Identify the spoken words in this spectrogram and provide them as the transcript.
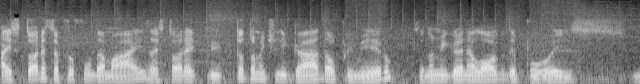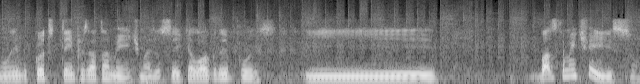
A história se aprofunda mais, a história é totalmente ligada ao primeiro. Se eu não me engano, é logo depois. Não lembro quanto tempo exatamente, mas eu sei que é logo depois. E. Basicamente é isso.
